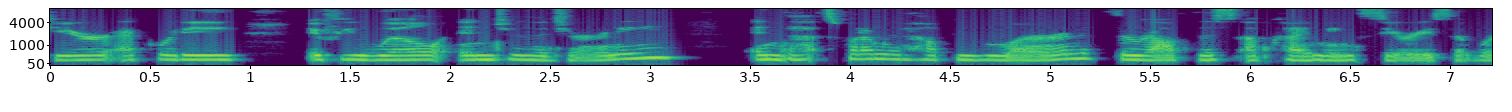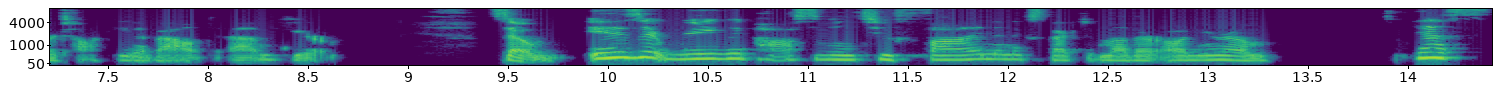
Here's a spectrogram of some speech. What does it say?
tear equity, if you will, into the journey. And that's what I'm going to help you learn throughout this upcoming series that we're talking about um, here. So, is it really possible to find an expected mother on your own? Yes,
